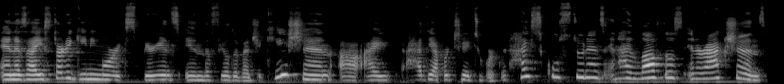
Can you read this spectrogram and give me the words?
And as I started gaining more experience in the field of education, uh, I had the opportunity to work with high school students, and I love those interactions.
